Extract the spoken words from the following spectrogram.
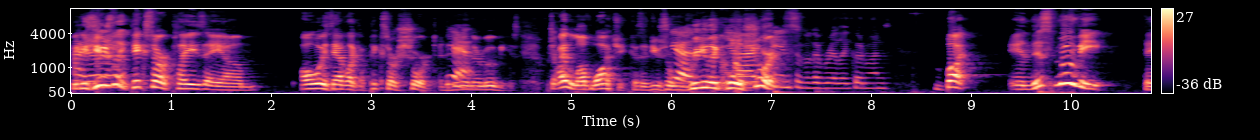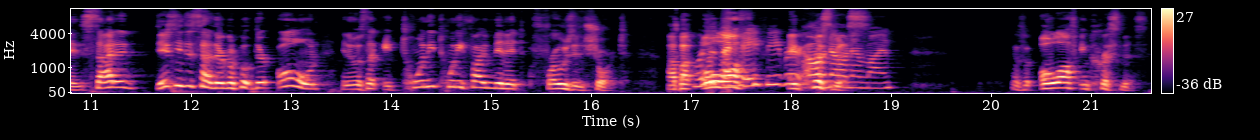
Because usually know. Pixar plays a um, always have like a Pixar short at the Yeah. beginning of their movies, which I love watching because they do some Yeah. really cool yeah, shorts. I've seen some of the really good ones. But in this movie, they decided Disney decided they were going to put their own, and it was like a 20 25 minute Frozen short about Was Olaf it the hay fever? and Oh Christmas. no, never mind. It was like Olaf and Christmas,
